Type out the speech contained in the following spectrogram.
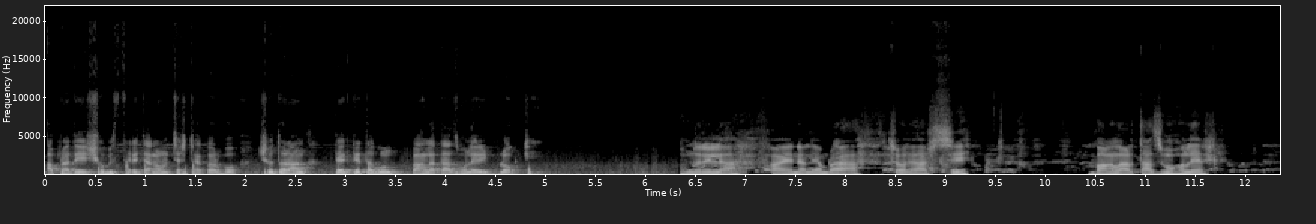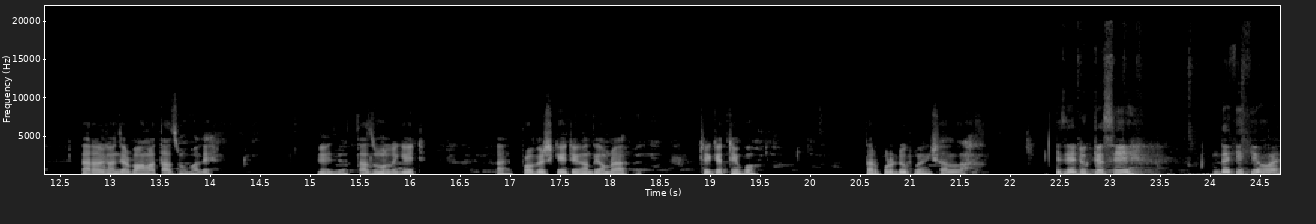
আপনাদের সবিস্তারে জানানোর চেষ্টা করব। সুতরাং দেখতে থাকুন বাংলা তাজমহলের ব্লগটি। আলহামদুলিল্লাহ ফাইনালি আমরা চলে আসছি বাংলার তাজমহলের, নারায়ণগঞ্জের বাংলা তাজমহলে। এই যে তাজমহলের গেট প্রবেশ গেট এখান থেকে আমরা টিকিট নেব। তারপরে ঢুকবো ইনশাল্লাহ এই যে ঢুকতেছি, দেখি কি হয়।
